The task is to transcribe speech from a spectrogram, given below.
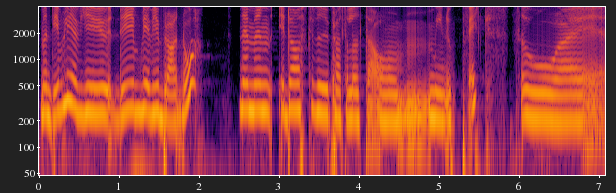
men det blev, ju, det blev ju bra ändå. Nej, men idag ska vi prata lite om min uppväxt. Och, eh,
